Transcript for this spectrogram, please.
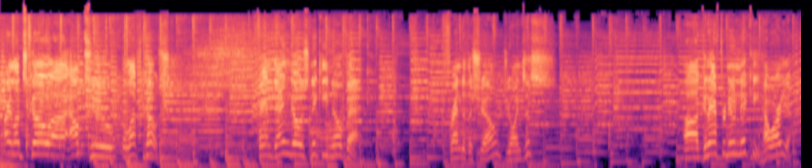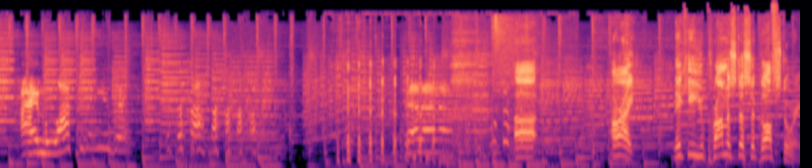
All right, let's go uh, out to the left coast. Fandango's Nikki Novak, friend of the show, joins us. Uh, good afternoon, Nikki. How are you? I'm lost in the music. Uh, all right, Nikki, you promised us a golf story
